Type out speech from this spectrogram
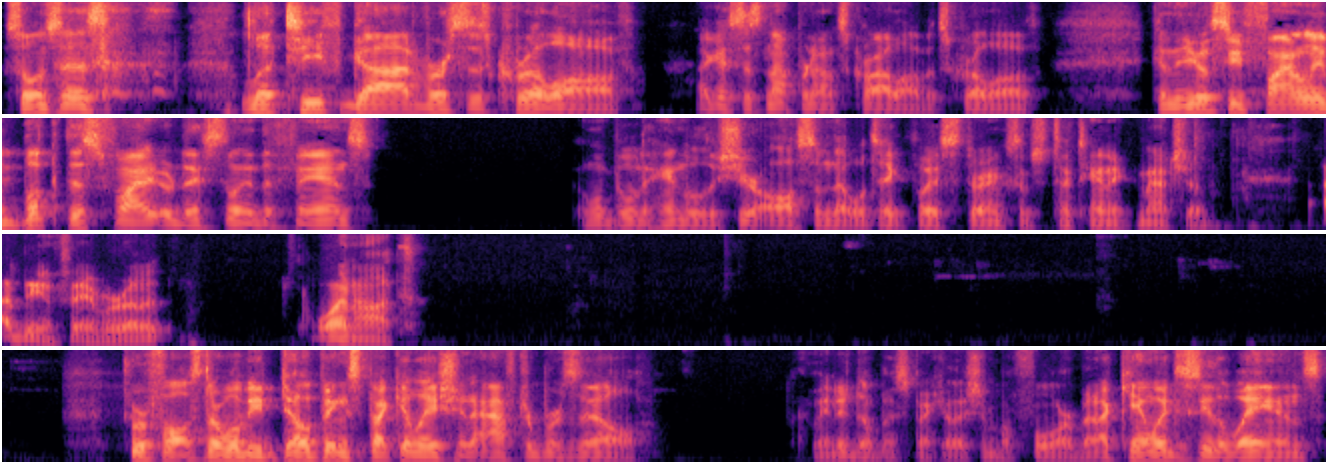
Someone says Latif God versus Krylov. I guess it's not pronounced Krylov, it's Krylov. Can the UFC finally book this fight, or do they still need the fans? Won't be able to handle the sheer awesome that will take place during such a titanic matchup. I'd be in favor of it. Why not? True or false? There will be doping speculation after Brazil. I mean, there's doping speculation before, but I can't wait to see the weigh-ins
